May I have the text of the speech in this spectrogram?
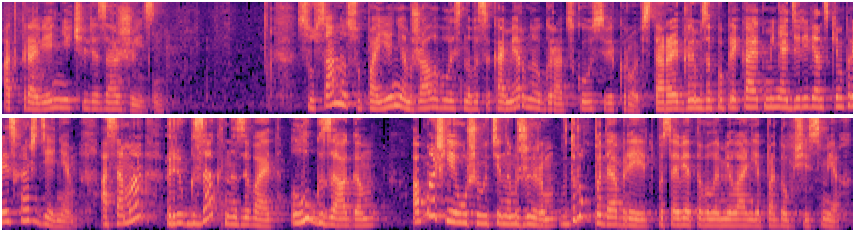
откровенничали за жизнь. Сусанна с упоением жаловалась на высокомерную городскую свекровь. Старая Грымза попрекает меня деревенским происхождением, а сама рюкзак называет лукзагом. «Обмажь ей уши утиным жиром, вдруг подобреет», – посоветовала Миланья под общий смех.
